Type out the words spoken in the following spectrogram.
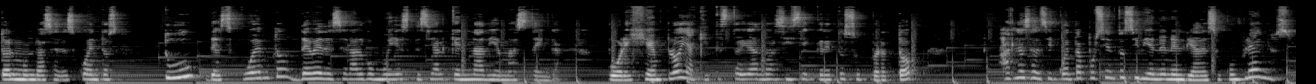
todo el mundo hace descuentos. Tu descuento debe de ser algo muy especial que nadie más tenga. Por ejemplo, y aquí te estoy dando así secreto super top, hazles el 50% si vienen el día de su cumpleaños.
